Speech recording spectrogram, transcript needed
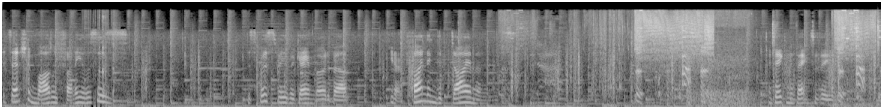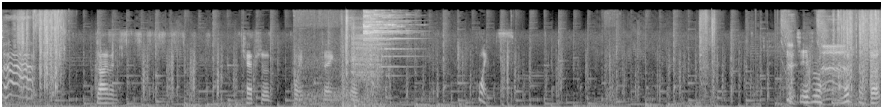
It's actually mildly funny. This is... It's supposed to be the game mode about, you know, finding the diamonds. Taking them back to the diamond capture point thing of points. to everyone, but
